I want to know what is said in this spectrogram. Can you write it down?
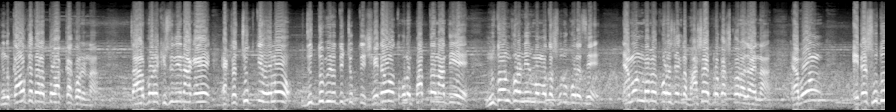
কিন্তু কাউকে তারা তোয়াক্কা করে না। তারপরে কিছুদিন আগে একটা চুক্তি হলো, যুদ্ধবিরতি চুক্তি, সেটাও কোনো পাত্তা না দিয়ে নতুন করে নির্মমতা শুরু করেছে। এমনভাবে করেছে একটা ভাষায় প্রকাশ করা যায় না। এবং এটা শুধু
